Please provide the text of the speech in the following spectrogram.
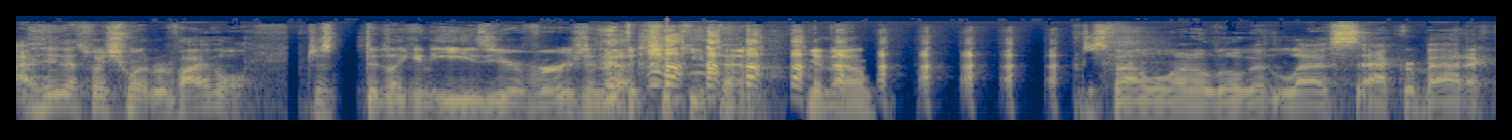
I think that's why she went revival. Just did like an easier version of the cheeky pin, you know. Just found one a little bit less acrobatic.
